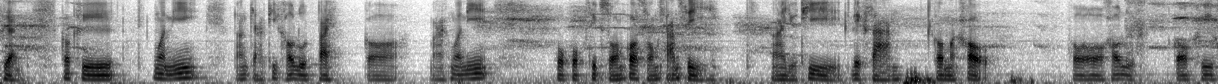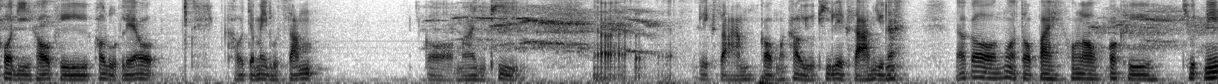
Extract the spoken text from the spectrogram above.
เพื่อนๆก็คืองวดนี้หลังจากที่เขาหลุดไป ก็มางวดนี้6 6 12 ก็ 2 3 4 มาอยู่ที่เลข 3 ก็มาเข้า พอเขาหลุดก็คือข้อดีเขาคือเขาหลุดแล้ว เขาจะไม่หลุดซ้ำก็มาอยู่ที่ เลข 3 ก็มาเข้าอยู่ที่เลข 3 อยู่นะ แล้วก็งวดต่อไปของเราก็คือชุดนี้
